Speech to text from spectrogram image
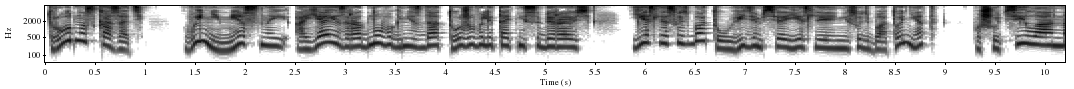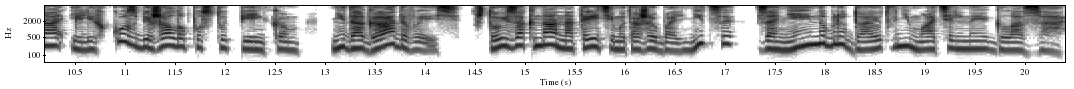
Трудно сказать. Вы не местный, а я из родного гнезда тоже вылетать не собираюсь. Если судьба, то увидимся, если не судьба, то нет». Пошутила она и легко сбежала по ступенькам — не догадываясь, что из окна на третьем этаже больницы за ней наблюдают внимательные глаза.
